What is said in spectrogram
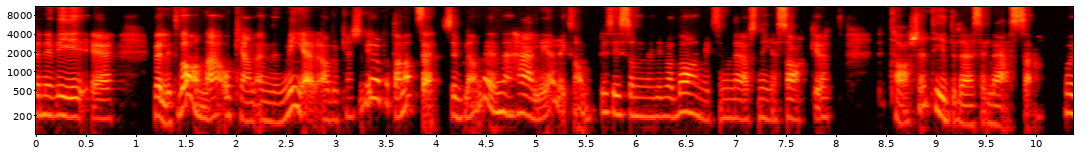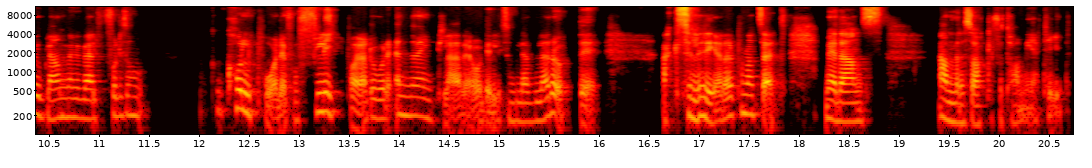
För när vi är väldigt vana och kan ännu mer, ja, då kanske vi gör det på ett annat sätt. Så ibland är det den här härliga, liksom, precis som när vi var barn, liksom, lära oss nya saker. Att det tar sig en tid att lära sig läsa. Och ibland när vi väl får liksom koll på det, får flyt på det, då går det ännu enklare och det liksom levlar upp. Det accelererar på något sätt. Medan andra saker får ta mer tid.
